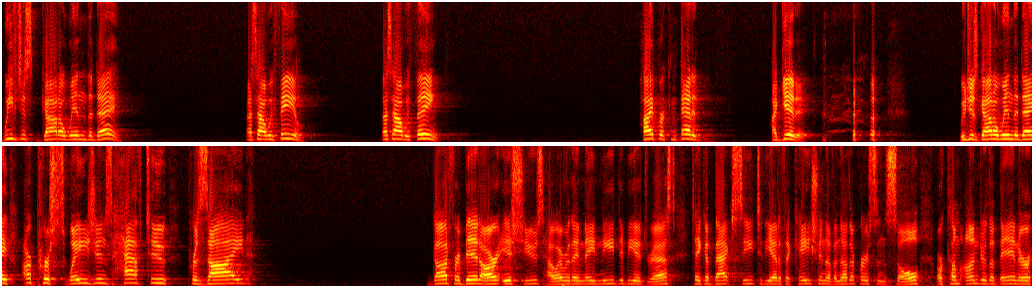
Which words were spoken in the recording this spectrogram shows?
We've just got to win the day. That's how we feel. That's how we think. Hyper competitive. I get it. we just got to win the day. Our persuasions have to preside. God forbid our issues, however they may need to be addressed, take a back seat to the edification of another person's soul or come under the banner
